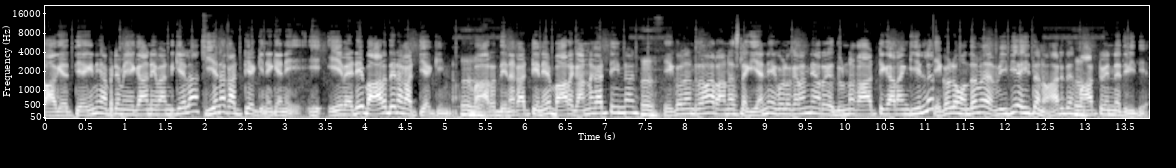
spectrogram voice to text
භාගත්තියගෙන අපිට මේ ගානය වන්ඩ කියලා කියන කට්ටියක් ගෙන ගැන ඒ වැඩේ බාර දෙන කට්ටියකින්න හ්ම්. බාර දෙන කට්ටියනේ බාර ගන්න කට්ටඉන්න හ්ම්. ඒගොලන්ට තම රනස්ල කියන්න. ඒගොල කරන්න අර දුන්න කාට්ටි කරංගිල්ල ඒගොල හොඳම විදිිය හිතන හරිද? මාට වෙන්න ඇති විදිිය.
